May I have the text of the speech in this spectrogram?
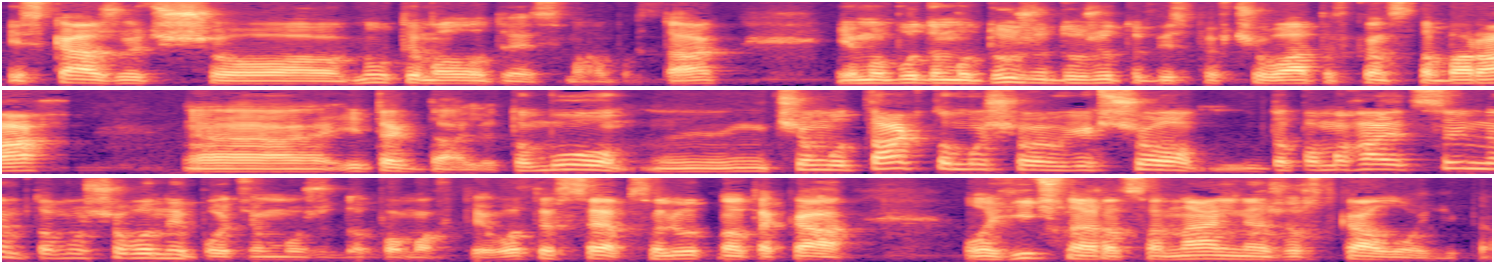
і скажуть, що ну ти молодець, мабуть, так і ми будемо дуже дуже тобі співчувати в концтаборах е, і так далі. Тому чому так? Тому що якщо допомагають сильним, тому що вони потім можуть допомогти. От і все абсолютно така логічна, раціональна, жорстка логіка.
